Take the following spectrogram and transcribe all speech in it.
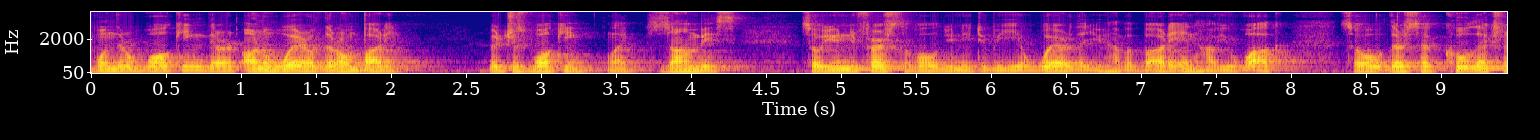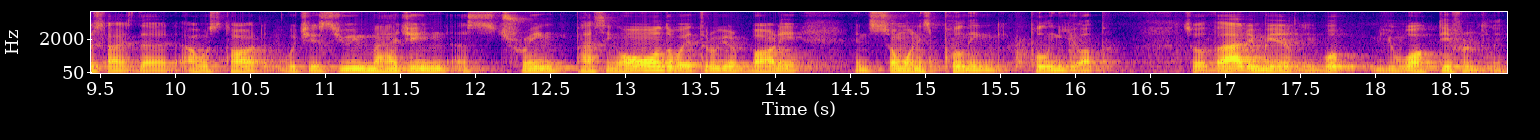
when they're walking, they're unaware of their own body. They're just walking like zombies. So you need first of all you need to be aware that you have a body and how you walk. So there's a cool exercise that I was taught, which is you imagine a string passing all the way through your body, and someone is pulling pulling you up. So that immediately, whoop, you walk differently.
